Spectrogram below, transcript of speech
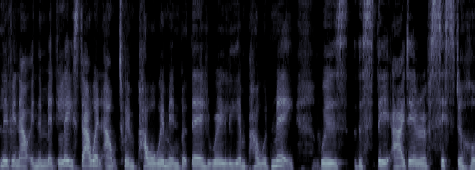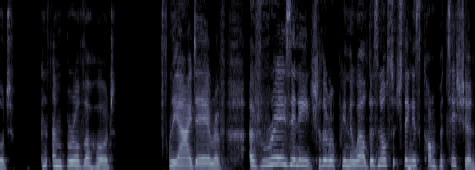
living out in the Middle East, I went out to empower women, but they really empowered me, was the, the idea of sisterhood and brotherhood the idea of of raising each other up in the world there's no such thing as competition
